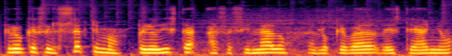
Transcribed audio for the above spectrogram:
Creo que es el séptimo periodista asesinado en lo que va de este año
